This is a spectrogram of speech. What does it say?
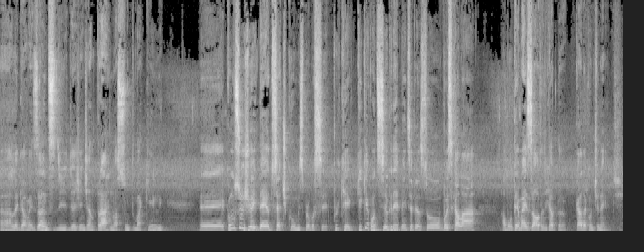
Ah, legal. Mas antes de, de a gente entrar no assunto McKinley, é, como surgiu a ideia do Sete Cumes para você? Por quê? O que, que aconteceu que de repente você pensou, vou escalar a montanha mais alta de cada, cada continente?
